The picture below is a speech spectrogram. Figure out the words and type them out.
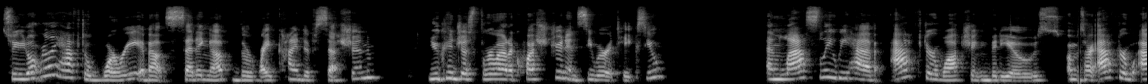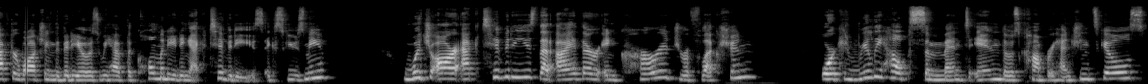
So you don't really have to worry about setting up the right kind of session. You can just throw out a question and see where it takes you. And lastly, we have after watching videos, I'm sorry, after after watching the videos, we have the culminating activities, excuse me, which are activities that either encourage reflection or can really help cement in those comprehension skills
